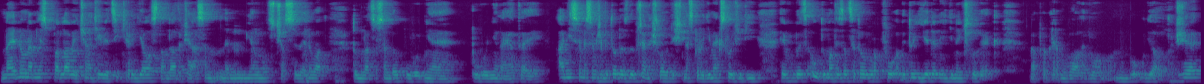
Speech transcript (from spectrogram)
Najednou na mě spadla většina těch věcí, které dělal Standa, takže já jsem neměl moc čas se věnovat tomu, na co jsem byl původně, původně najatý ani si myslím, že by to dost dobře nešlo, když dneska vidím, jak složitý je vůbec automatizace toho workflow, aby to jeden jediný člověk naprogramoval nebo, nebo udělal. Takže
